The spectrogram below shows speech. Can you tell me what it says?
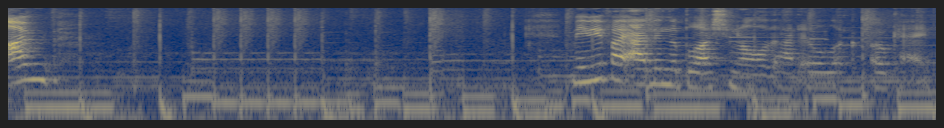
I'm... Maybe if I add in the blush and all of that, it'll look okay.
